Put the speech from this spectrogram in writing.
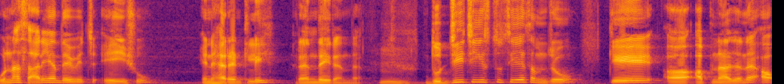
ਉਹਨਾਂ ਸਾਰਿਆਂ ਦੇ ਵਿੱਚ ਇਹ ਇਸ਼ੂ ਇਨਹੈਰੈਂਟਲੀ ਰਹਿੰਦਾ ਹੀ ਰਹਿੰਦਾ ਦੂਜੀ ਚੀਜ਼ ਤੁਸੀਂ ਇਹ ਸਮਝੋ ਕਿ ਆਪਣਾ ਆ ਜਾਂਦਾ ਆ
